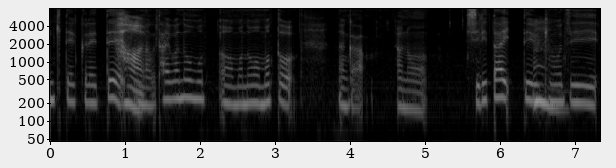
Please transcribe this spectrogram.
に来てくれて、はい、台湾のもものをもっとなんかあの知りたいっていう気持ち、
